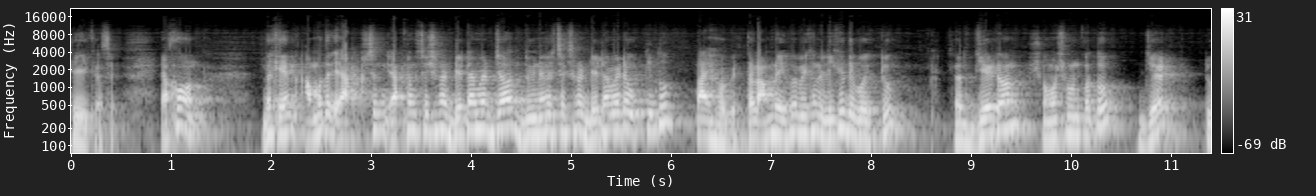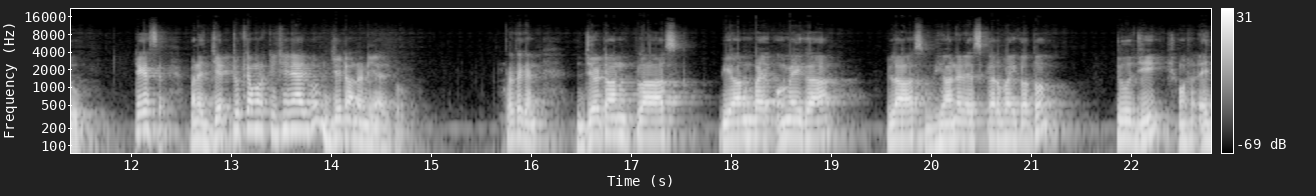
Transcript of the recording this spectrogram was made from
ঠিক আছে। এখন দেখেন, আমাদের এক এক নং সেকশনের ডেটামেট যা, দুই নং সেকশনের ডেটামেটও কিন্তু তাই হবে। তাহলে আমরা এইভাবে এখানে লিখে দেবো একটু। স্যার জেড অন সমান সমান কত? জেড টু ঠিক আছে? মানে জেড টুকে আমরা কিছু নিয়ে আসব? জেড অনে নিয়ে আসব। তাহলে দেখেন Z one plus V one by omega plus ভিয়নের স্কোয়ার বাই কত? টু জি সমস্যা এই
